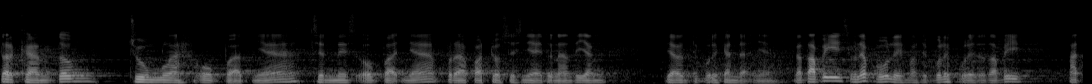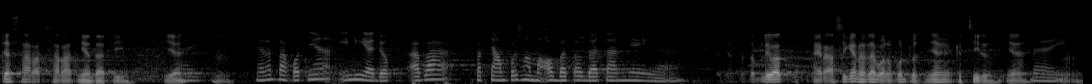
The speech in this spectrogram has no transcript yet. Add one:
tergantung jumlah obatnya jenis obatnya berapa dosisnya itu nanti yang dia dibolehkan tidaknya tetapi sebenarnya boleh masih boleh boleh tetapi ada syarat-syaratnya tadi ya hmm. karena takutnya ini ya dok apa tercampur sama obat-obatannya ya tetap lewat air ASI kan ada walaupun dosisnya kecil ya. Baik. Hmm.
